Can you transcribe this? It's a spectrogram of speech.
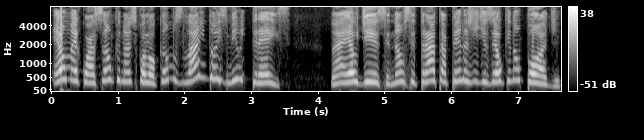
é uma equação que nós colocamos lá em 2003. Né? Eu disse, não se trata apenas de dizer o que não pode.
